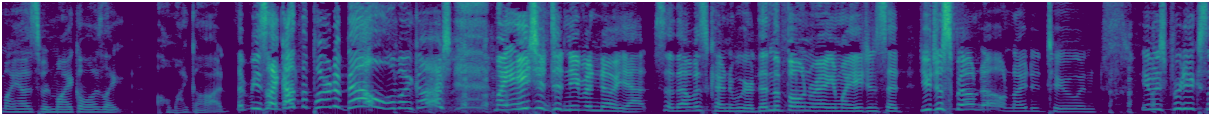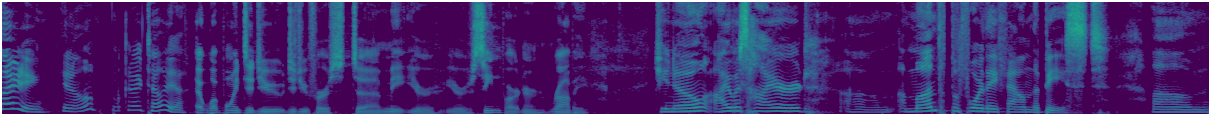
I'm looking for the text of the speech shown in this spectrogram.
my husband, Michael, was like, oh my God. That means I got the part of Belle. Oh my gosh. my agent didn't even know yet. So that was kind of weird. Then the phone rang and my agent said, you just found out. And I did too. And it was pretty exciting. You know, what could I tell you? At what point did you did you first uh, meet your your scene partner, Robby? Do you know, I was hired um, a month before they found the beast. Um,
